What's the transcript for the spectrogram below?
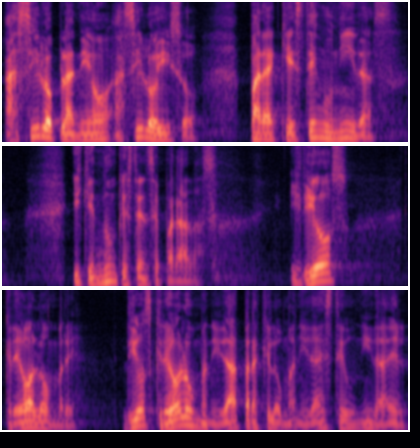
así lo planeó, así lo hizo, para que estén unidas y que nunca estén separadas. Y Dios creó al hombre. Dios creó a la humanidad para que la humanidad esté unida a Él.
